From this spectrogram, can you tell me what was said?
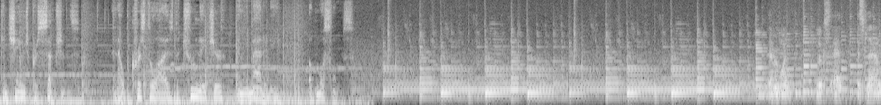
can change perceptions and help crystallize the true nature and humanity of Muslims. Looks at Islam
